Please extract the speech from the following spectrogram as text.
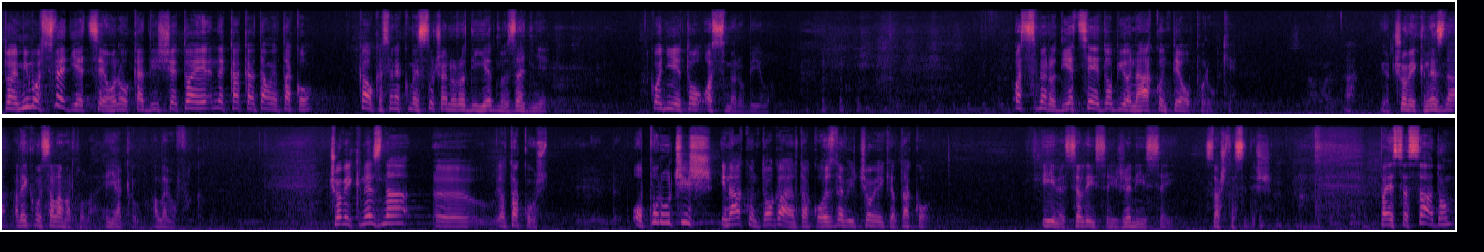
To je mimo sve djece, ono kad više, to je nekakav tamo je tako, kao kad se nekome slučajno rodi jedno zadnje. Kod nje je to osmero bilo. Osmero djece je dobio nakon te oporuke. Jer čovjek ne zna, alaikum salam artullah, e jakil, Allah je ufak. Čovjek ne zna, e, jel tako, oporučiš i nakon toga, je tako, ozdravi čovjek, je tako, i veseli se i ženi se i sva što se dešava. Pa je sa Sadom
